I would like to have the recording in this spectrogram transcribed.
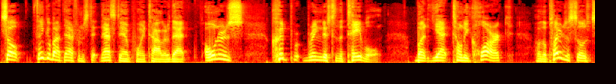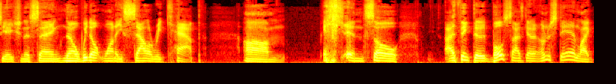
So think about that from st- that standpoint, Tyler. That owners could bring this to the table, but yet Tony Clark of the Players Association is saying, no, we don't want a salary cap. Um, and so I think that both sides got to understand like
